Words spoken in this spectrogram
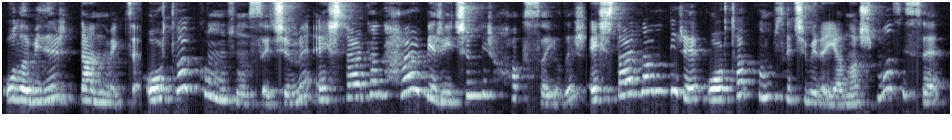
olabilir denmekte. Ortak konutun seçimi eşlerden her biri için bir hak sayılır. Eşlerden biri ortak konut seçimine yanaşmaz ise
